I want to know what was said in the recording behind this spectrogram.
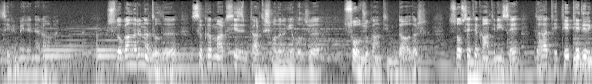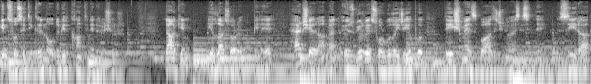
sevinmelerine rağmen. Sloganların atıldığı, sıkı Marksizm tartışmaların yapılacağı solcu kantin dağılır. Sosyete kantini ise daha te- te- tedirgin sosyetiklerin olduğu bir kantine dönüşür. Lakin yıllar sonra bile her şeye rağmen özgür ve sorgulayıcı yapı değişmez Boğaziçi Üniversitesi'nde. Zira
